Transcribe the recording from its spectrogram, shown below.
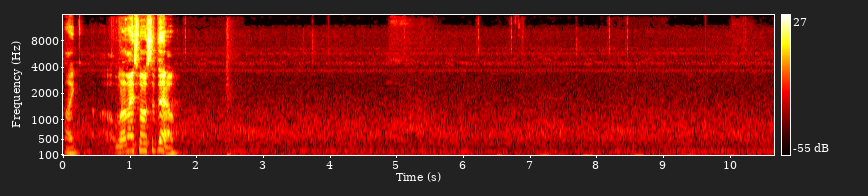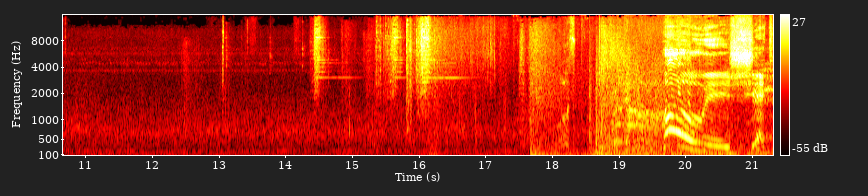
Like, uh, what am I supposed to do? Holy shit!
